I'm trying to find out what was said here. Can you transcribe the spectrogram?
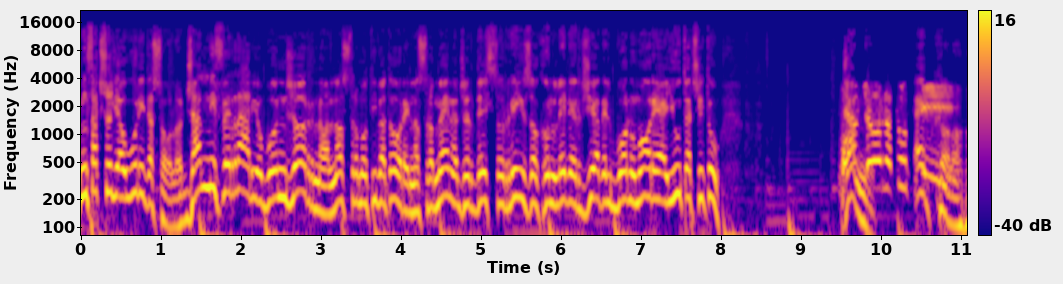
Mi faccio gli auguri da solo. Gianni Ferrario, buongiorno al nostro motivatore, il nostro manager del sorriso con l'energia del buon umore, aiutaci tu. Gianni. Buongiorno a tutti. Eccolo.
